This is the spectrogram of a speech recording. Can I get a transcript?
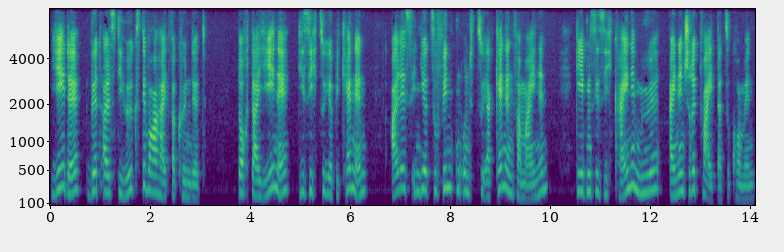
Jede wird als die höchste Wahrheit verkündet, doch da jene, die sich zu ihr bekennen, alles in ihr zu finden und zu erkennen vermeinen, geben sie sich keine Mühe, einen Schritt weiter zu kommen.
